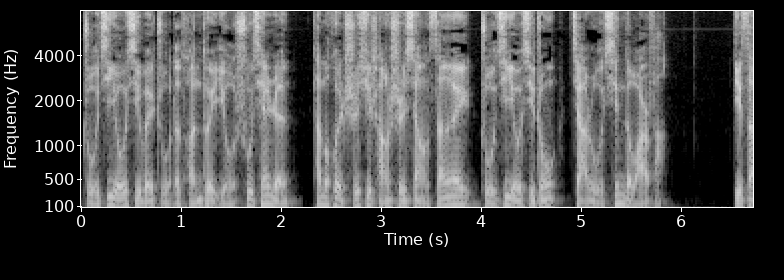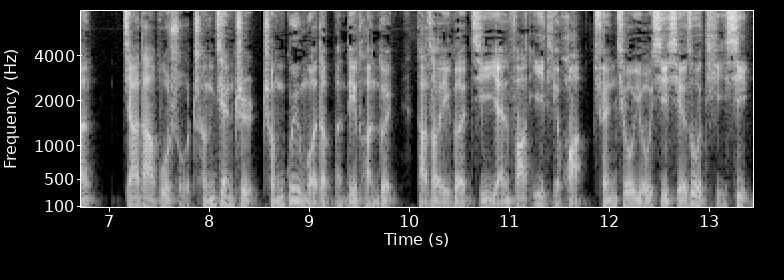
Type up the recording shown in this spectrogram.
主机游戏为主的团队有数千人，他们会持续尝试向三 A 主机游戏中加入新的玩法。第三，加大部署成建制、成规模的本地团队，打造一个集研发一体化全球游戏协作体系。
